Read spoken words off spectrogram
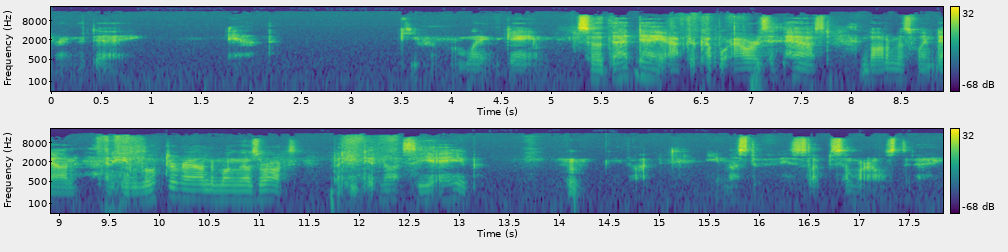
during the day and keep him from winning the game. So that day, after a couple hours had passed, Bottomus went down and he looked around among those rocks, but he did not see Abe. Hmm, he thought, he must have slept somewhere else today.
